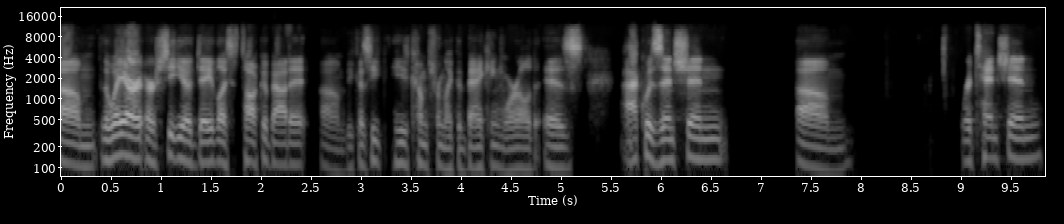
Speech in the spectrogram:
Um, the way our, our CEO Dave likes to talk about it, um, because he he comes from like the banking world, is acquisition, um, retention,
